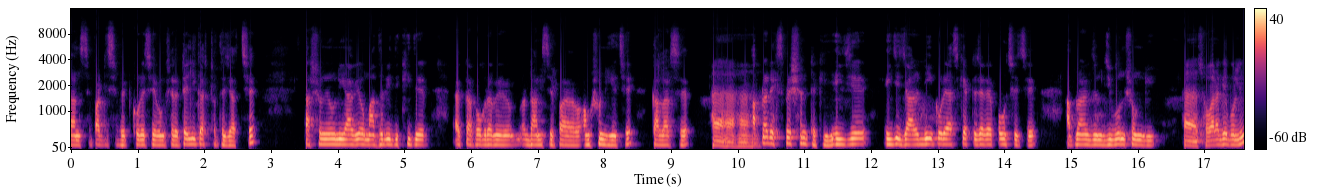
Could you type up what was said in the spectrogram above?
ডান্সে পার্টিসিপেট করেছে এবং সেটা টেলিকাস্ট হতে যাচ্ছে। তার সঙ্গে উনি আগেও মাধুরী দীক্ষিতের একটা প্রোগ্রামে ডান্সে অংশ নিয়েছে কালার্সে হ্যাঁ হ্যাঁ হ্যাঁ। আপনার এক্সপ্রেশনটা কি? এই যে এই যে জার্নি করে আজকে একটা জায়গায় পৌঁছেছে আপনার একজন জীবন সঙ্গী হ্যাঁ সবার আগে বলি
